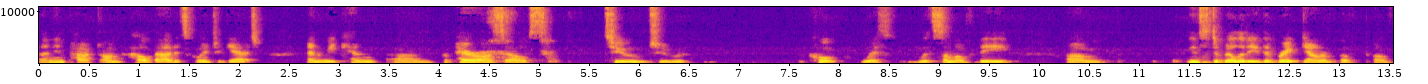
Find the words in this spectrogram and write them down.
an impact on how bad it's going to get, and we can um, prepare ourselves to to cope with with some of the um, instability, the breakdown of, of, of,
